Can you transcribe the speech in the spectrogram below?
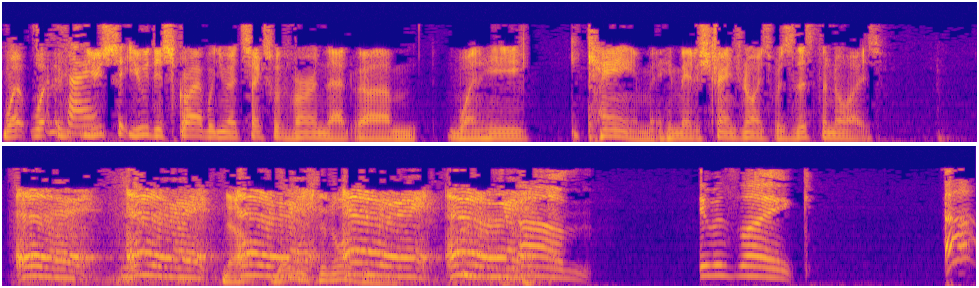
What, what, I'm sorry? you, s- you described when you had sex with Verne that um, when he came, he made a strange noise. Was this the noise? No? What was the noise? Um, it was like, ah,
